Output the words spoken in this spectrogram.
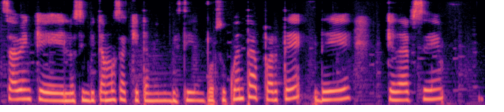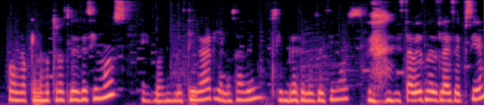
saben que los invitamos a que también investiguen por su cuenta, aparte de quedarse con lo que nosotros les decimos. Es bueno investigar, ya lo saben, siempre se los decimos, esta vez no es la excepción.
